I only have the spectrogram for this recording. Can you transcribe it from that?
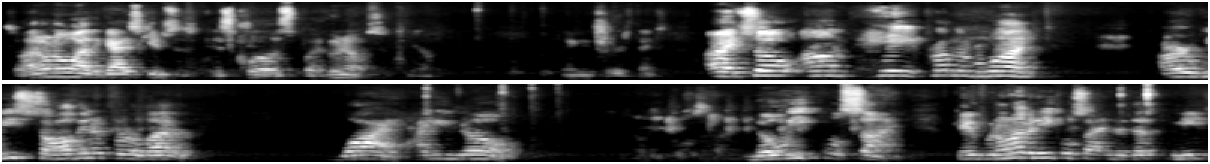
So I don't know why the guys keeps is, closed, but who knows? You know, things are things. All right. So um, hey, problem number one: Are we solving it for a letter? Why? How do you know? No equal sign. Okay, if we don't have an equal sign, that doesn't mean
